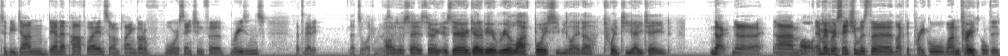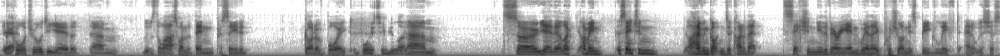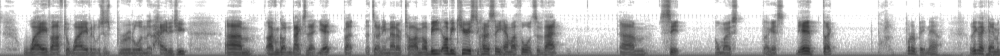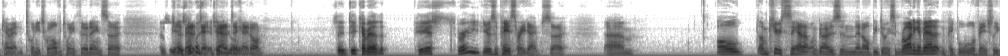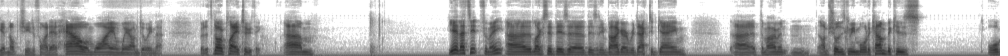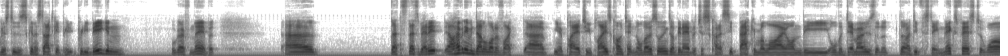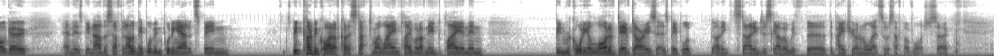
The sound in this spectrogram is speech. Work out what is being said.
to be done down that pathway. And so I'm playing God of War Ascension for reasons. That's about it. That's all I can really I was say. gonna say, is there is there going to be a real life boy simulator 2018? No, no, no, no. Um, Oh, and remember, damn. Ascension was the like the prequel one, The to prequel, the yeah. core trilogy. Yeah, that um, it was the last one that then preceded God of Boy. To boy simulator. Um, so yeah, they're like, I mean, Ascension. I haven't gotten to kind of that section near the very end where they put you on this big lift and it was just wave after wave and it was just brutal and it hated you. Um, I haven't gotten back to that yet, but that's only a matter of time. I'll be I'll be curious to kind of see how my thoughts of that um, sit. Almost, I guess. Yeah, like what would it be now? I think that game came out in 2012 or 2013, so I was gonna yeah, about a, de- 10 about a decade on. So it did come out of the PS3. Yeah, it was a PS3 game, so um, I'll I'm curious to see how that one goes, and then I'll be doing some writing about it, and people will eventually get an opportunity to find out how and why and where I'm doing that. But it's not a player two thing. Um, yeah, that's it for me. Uh, like I said, there's a there's an embargo redacted game uh, at the moment, and I'm sure there's gonna be more to come because August is to start to get pretty, pretty big, and we'll go from there. But uh, that's that's about it. I haven't even done a lot of like uh, you know player two plays content and all those sort of things. I've been able to just kind of sit back and rely on the all the demos that that I did for Steam Next Fest a while ago, and there's been other stuff that other people have been putting out. It's been it's been kind of been quiet. I've kind of stuck to my lane, played what I've needed to play, and then been recording a lot of dev diaries as people are I think starting to discover with the the Patreon and all that sort of stuff that I've launched. So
